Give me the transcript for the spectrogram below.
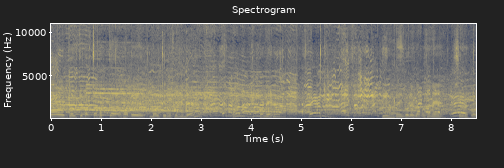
ও গোলকিপার চমৎকার ভাবে বলটি রেখে দিলেন। ফলে তিন দুই গোলের ব্যবধানে সিঙ্গাপুর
